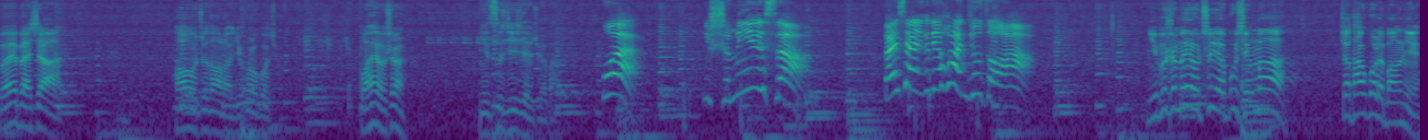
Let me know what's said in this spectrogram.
喂，白夏。好，我知道了，一会儿过去。我还有事儿，你自己解决吧。喂，你什么意思啊？白下一个电话你就走啊？你不是没有吃也不行吗？叫他过来帮你。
